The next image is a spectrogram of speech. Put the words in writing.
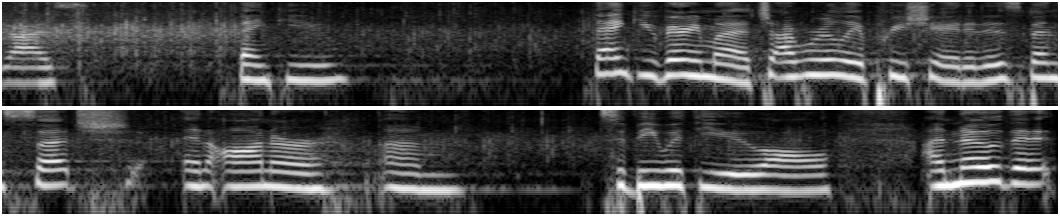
you guys. Thank you. Thank you very much. I really appreciate it. It's been such an honor um, to be with you all. I know that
